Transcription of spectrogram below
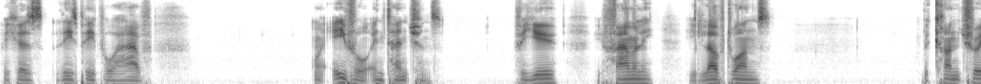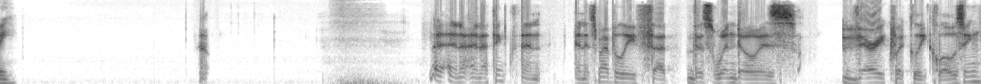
because these people have evil intentions for you, your family, your loved ones, the country. And and I think and and it's my belief that this window is very quickly closing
